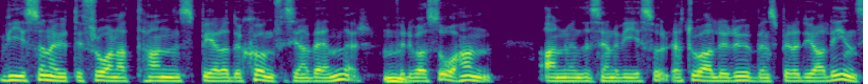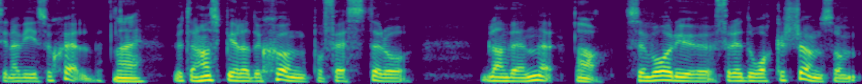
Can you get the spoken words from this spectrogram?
visorna utifrån att han spelade och sjöng för sina vänner. Mm. För det var så han använde sina visor. Jag tror aldrig Ruben spelade ju aldrig in sina visor själv. Nej, Utan han spelade och sjöng på fester och bland vänner. ja. Sen var det ju Fred Åkerström som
